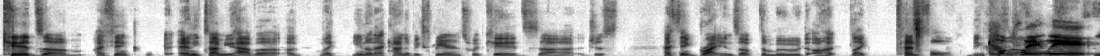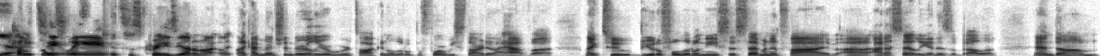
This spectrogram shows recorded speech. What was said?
Kids, um, I think anytime you have a, a like you know that kind of experience with kids, uh, just I think brightens up the mood uh, like tenfold. Because, um, completely. yeah, it's just- completely. it's just crazy. I don't know. Like, like I mentioned earlier, we were talking a little before we started. I have uh, like two beautiful little nieces, seven and five, uh, Araceli and Isabella. And um,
